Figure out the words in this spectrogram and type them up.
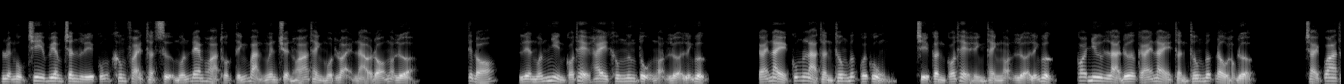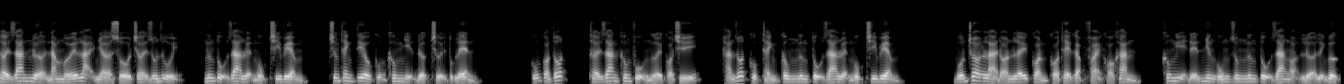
luyện ngục chi viêm chân lý cũng không phải thật sự muốn đem hỏa thuộc tính bản nguyên chuyển hóa thành một loại nào đó ngọn lửa. Tiếp đó liền muốn nhìn có thể hay không ngưng tụ ngọn lửa lĩnh vực. Cái này cũng là thần thông bước cuối cùng chỉ cần có thể hình thành ngọn lửa lĩnh vực coi như là đưa cái này thần thông bước đầu học được. Trải qua thời gian nửa năm mới lại nhờ số trời run rủi ngưng tụ ra luyện ngục chi viêm trương thanh tiêu cũng không nhịn được chửi tục lên. Cũng còn tốt thời gian không phụ người có trí hắn rốt cục thành công ngưng tụ ra luyện ngục chi viêm. Vốn cho là đón lấy còn có thể gặp phải khó khăn, không nghĩ đến nhưng ung dung ngưng tụ ra ngọn lửa lĩnh vực.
